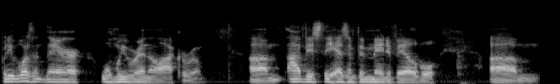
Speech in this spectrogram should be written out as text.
But he wasn't there when we were in the locker room. Um, obviously, hasn't been made available. Um,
